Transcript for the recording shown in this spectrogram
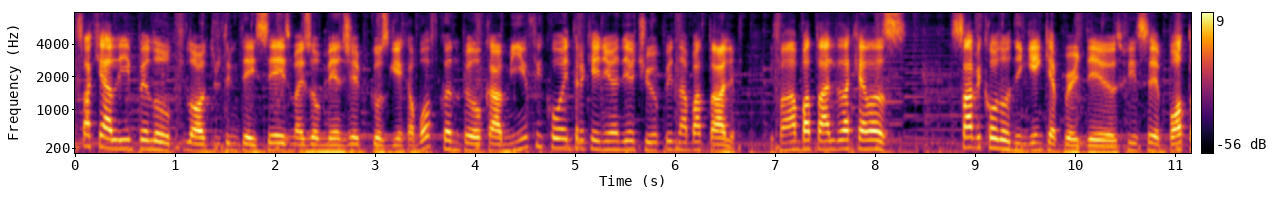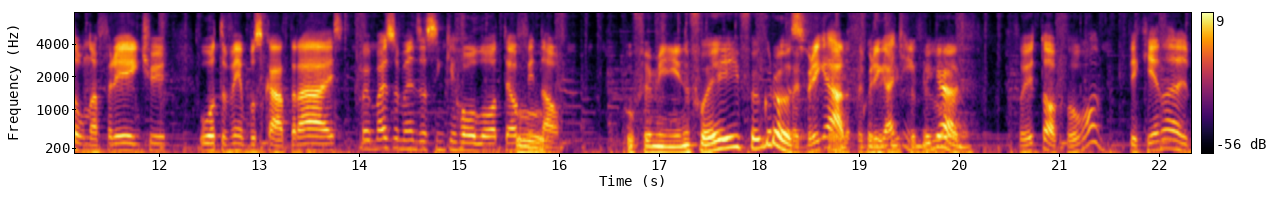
Só que ali pelo quilômetro 36, mais ou menos, Jepkosgi acabou ficando pelo caminho ficou entre a Kenyan e a Etíope na batalha. E foi uma batalha daquelas. Sabe quando ninguém quer perder? Você bota um na frente, o outro vem buscar atrás. Foi mais ou menos assim que rolou até o, o final. O feminino foi, foi grosso. Foi brigado, foi, foi brigadinho. Foi brigado. Foi top. Foi uma pequena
